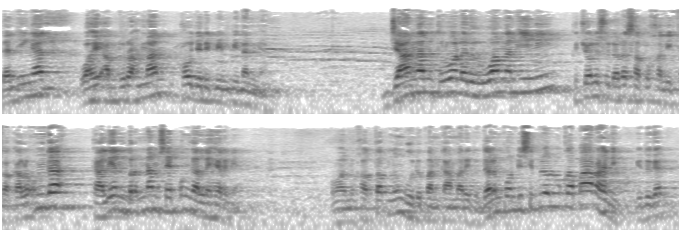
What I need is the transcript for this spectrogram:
Dan ingat, wahai Abdurrahman, kau jadi pimpinannya. Jangan keluar dari ruangan ini kecuali sudah ada satu khalifah. Kalau enggak, kalian berenam saya penggal lehernya. Umar bin Khattab nunggu depan kamar itu dalam kondisi beliau luka parah nih, gitu kan?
